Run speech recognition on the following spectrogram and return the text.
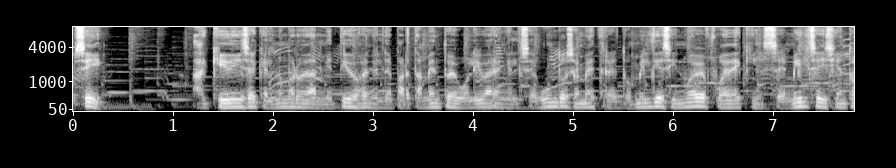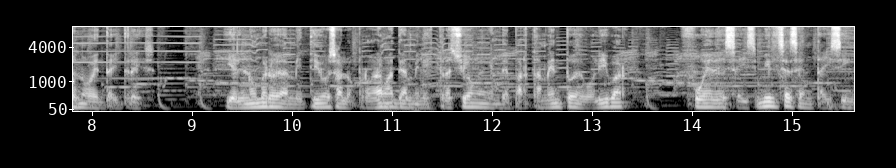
Sí. Aquí dice que el número de admitidos en el departamento de Bolívar en el segundo semestre de 2019 fue de 15.693 y el número de admitidos a los programas de administración en el departamento de Bolívar fue de 6.065.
